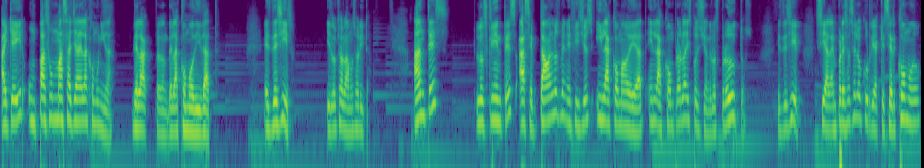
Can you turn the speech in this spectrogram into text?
hay que ir un paso más allá de la comunidad, de la, perdón, de la comodidad. Es decir, y es lo que hablamos ahorita, antes, los clientes aceptaban los beneficios y la comodidad en la compra o la disposición de los productos. Es decir, si a la empresa se le ocurría que ser cómodo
